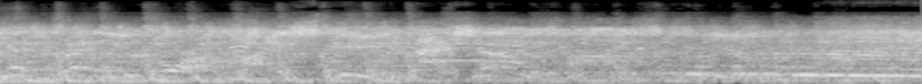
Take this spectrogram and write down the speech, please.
Get ready for high-speed action! High speed.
